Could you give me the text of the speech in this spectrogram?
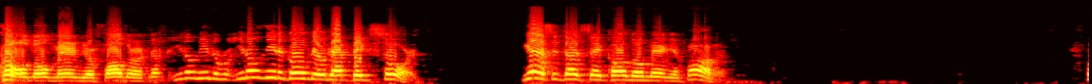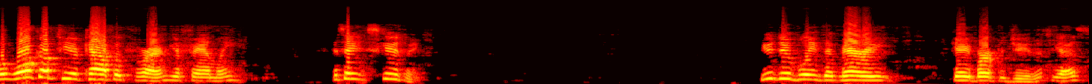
Call no man your father. No, you don't need to. You don't need to go over there with that big sword. Yes, it does say, "Call no man your father." But walk up to your Catholic friend, your family, and say, Excuse me. You do believe that Mary gave birth to Jesus, yes.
